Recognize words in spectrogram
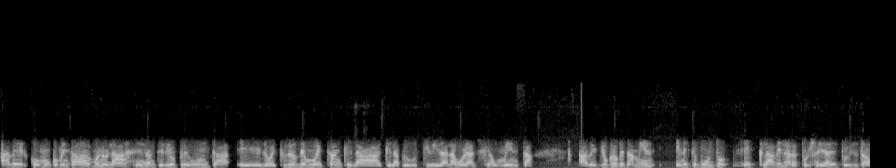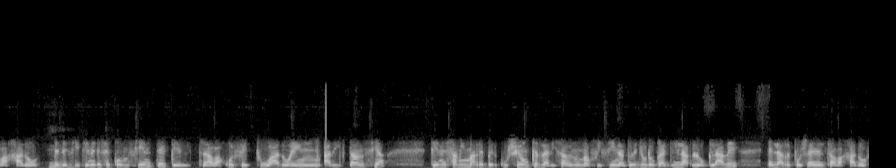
A ver, como comentaba bueno, la, en la anterior pregunta, eh, los estudios demuestran que la, que la productividad laboral se aumenta. A ver, yo creo que también en este punto es clave la responsabilidad del propio trabajador. Es decir, tiene que ser consciente que el trabajo efectuado en, a distancia tiene esa misma repercusión que realizado en una oficina. Entonces yo creo que aquí la- lo clave es la responsabilidad del trabajador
